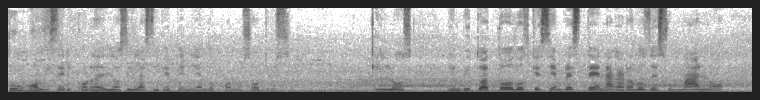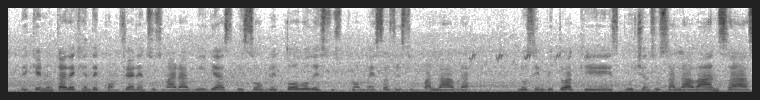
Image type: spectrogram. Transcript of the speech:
tuvo misericordia de Dios y la sigue teniendo con nosotros. Y los invito a todos que siempre estén agarrados de su mano, de que nunca dejen de confiar en sus maravillas y sobre todo de sus promesas, de su palabra, los invito a que escuchen sus alabanzas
